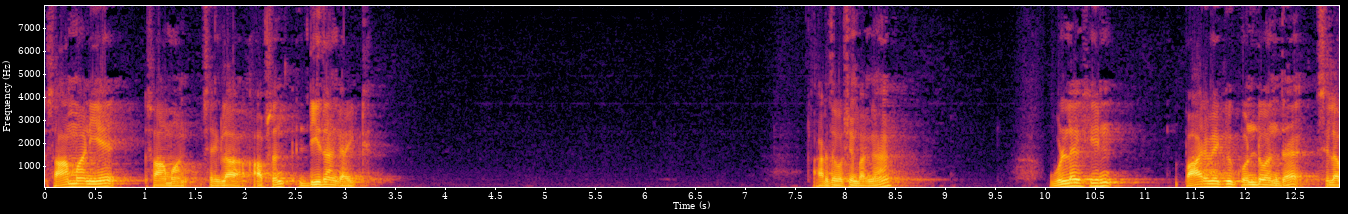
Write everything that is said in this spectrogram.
சாமானிய சாமான். சரிங்களா? ஆப்ஷன் டி தான் கரெக்ட் அடுத்த கொஸ்டின் பாருங்கள் உலகின் பார்வைக்கு கொண்டு வந்த சில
